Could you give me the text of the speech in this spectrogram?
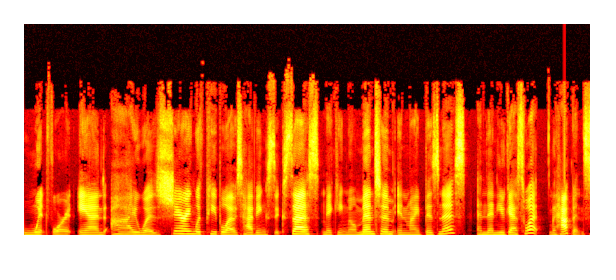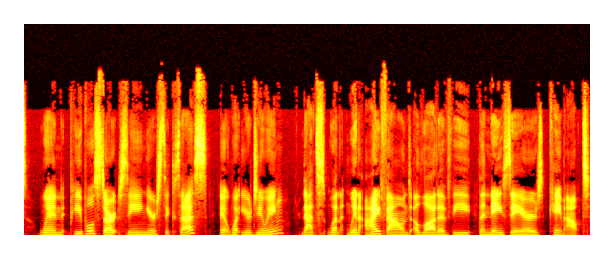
went for it. And I was sharing with people, I was having success, making momentum in my business. And then you guess what? What happens when people start seeing your success at what you're doing? that's when when I found a lot of the the naysayers came out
